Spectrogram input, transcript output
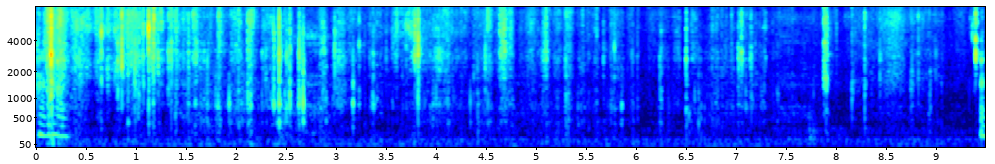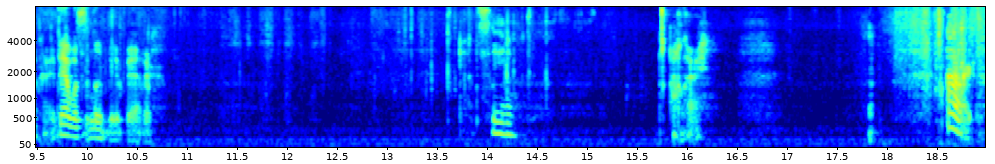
Hold on. Okay, that was a little bit better. Let's see. Okay. All right.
